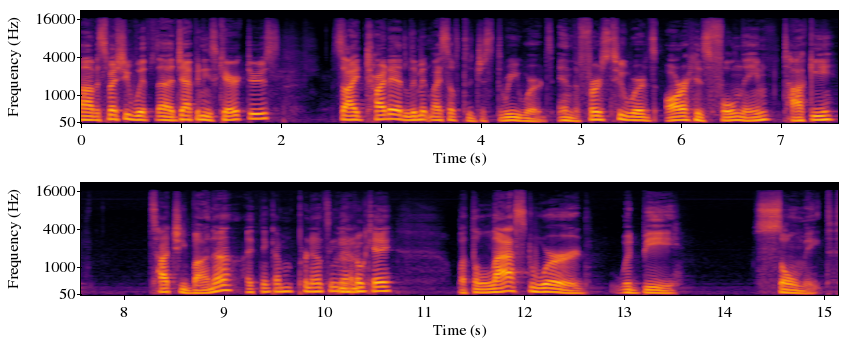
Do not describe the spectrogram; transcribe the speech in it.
um, especially with uh, Japanese characters. So I try to limit myself to just three words, and the first two words are his full name, Taki Tachibana. I think I'm pronouncing that mm-hmm. okay. But the last word would be soulmate.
